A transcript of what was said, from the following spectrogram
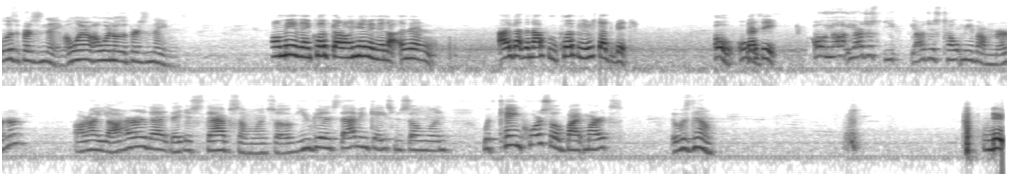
What was the person's name? I want. I want to know the person's name is. on me, and then Cliff got on him, and then and then I got the knife from Cliff, and he stabbed the bitch. Oh, oh. That's it. Oh, y'all, y'all just, y'all just told me about murder. All right, y'all heard that they just stabbed someone. So if you get a stabbing case from someone with Cane Corso bite marks, it was them. Dude,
